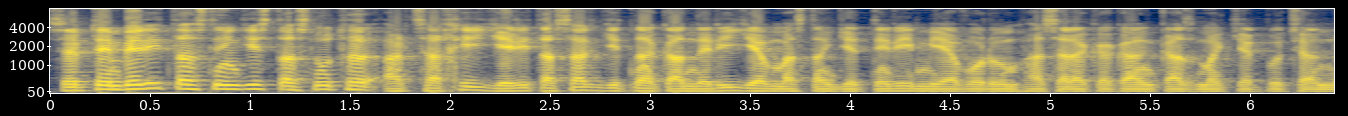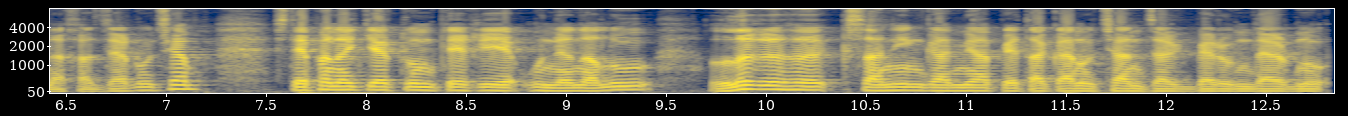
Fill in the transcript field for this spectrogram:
Սեպտեմբերի 15-ից 18-ը Արցախի երիտասարդ գիտնականների եւ մասնագետների միավորում հասարակական կազմակերպության նախաձեռնությամբ Ստեփանակերտում տեղի է ունենալու ԼՂՀ 25-ամյա պետականության ձեռքբերումներն ու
